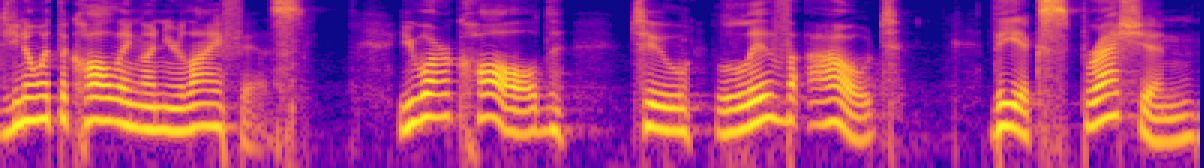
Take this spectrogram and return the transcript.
Do you know what the calling on your life is? You are called to live out the expression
